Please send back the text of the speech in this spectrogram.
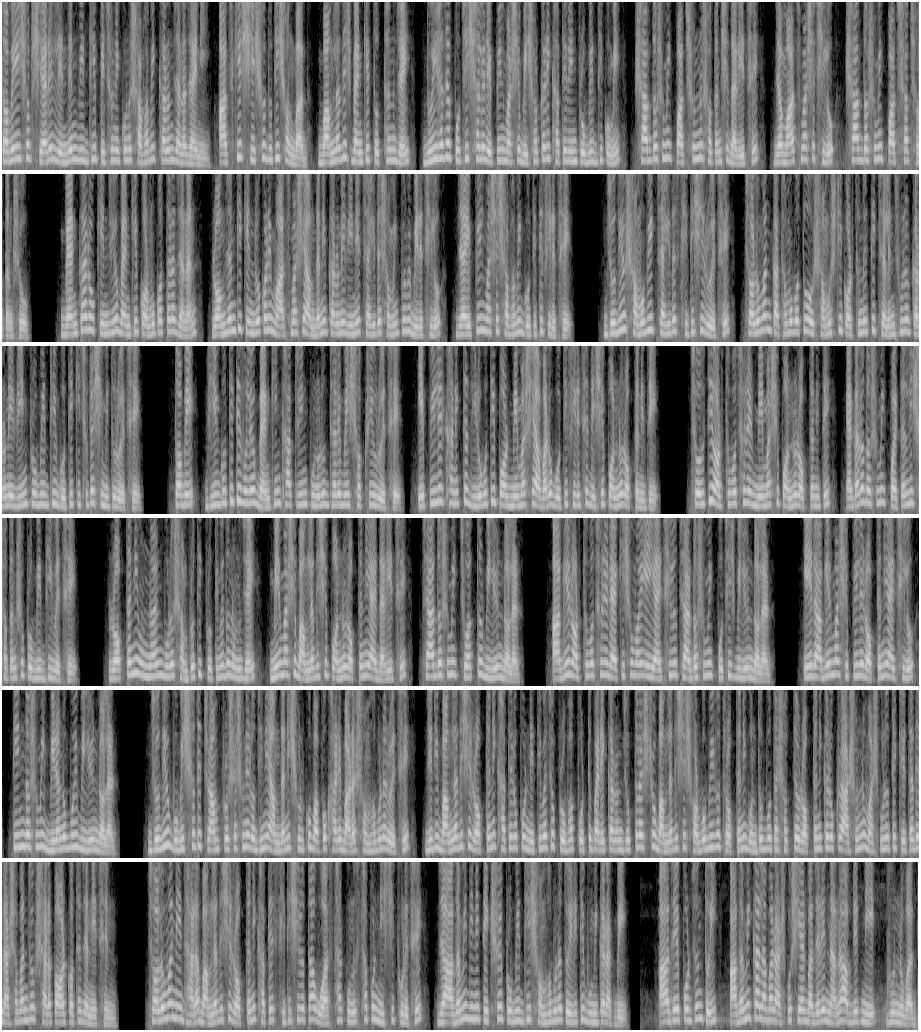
তবে এইসব শেয়ারের লেনদেন বৃদ্ধির পেছনে কোনো স্বাভাবিক কারণ জানা যায়নি। আজকের শীর্ষ দুটি সংবাদ। বাংলাদেশ ব্যাংকের তথ্যানুযায়ী, দুই হাজার পঁচিশ সালের এপ্রিল মাসে বেসরকারি খাতে ঋণ প্রবৃদ্ধি কমে সাত দশমিক পাঁচ শূন্য শতাংশে দাঁড়িয়েছে, যা মার্চ মাসে ছিল সাত দশমিক পাঁচ সাত শতাংশ। ব্যাংকার ও কেন্দ্রীয় ব্যাংকের কর্মকর্তারা জানান, রমজানকে কেন্দ্র করে মার্চ মাসে আমদানির কারণে ঋণের চাহিদা সাময়িকভাবে বেড়েছিল, যা এপ্রিল মাসে স্বাভাবিক গতিতে ফিরেছে। যদিও সামগ্রিক চাহিদা স্থিতিশীল রয়েছে, চলমান কাঠামোগত ও সামষ্টিক অর্থনৈতিক চ্যালেঞ্জগুলোর কারণে ঋণ প্রবৃদ্ধির গতি কিছুটা সীমিত রয়েছে। তবে, ধীরগতিতে হলেও ব্যাংকিং খাত ঋণ পুনরুদ্ধারে বেশ সক্রিয় রয়েছে। এপ্রিলের খানিকটা ধীরগতি পর মে মাসে আবারও গতি ফিরেছে দেশে পণ্য রপ্তানিতে। চলতি অর্থবছরের মে মাসে পণ্য রপ্তানিতে এগারো দশমিক পঁয়তাল্লিশ শতাংশ প্রবৃদ্ধি হয়েছে। রপ্তানি উন্নয়ন ব্যুরো সাম্প্রতিক প্রতিবেদন অনুযায়ী মে মাসে বাংলাদেশে পণ্য রপ্তানি আয় দাঁড়িয়েছে চার দশমিক চুয়াত্তর বিলিয়ন ডলার। আগের অর্থবছরের একই সময়ে এই আয় ছিল চার দশমিক পঁচিশ বিলিয়ন ডলার। এর আগের মাস এপ্রিলে রপ্তানি আয় ছিল তিন দশমিক বিরানব্বই বিলিয়ন ডলার। যদিও ভবিষ্যতে ট্রাম্প প্রশাসনের অধীনে আমদানি শুল্ক ব্যাপক হারে বাড়ার সম্ভাবনা রয়েছে, যেটি বাংলাদেশের রপ্তানি খাতের উপর নেতিবাচক প্রভাব পড়তে পারে, কারণ যুক্তরাষ্ট্র বাংলাদেশের সর্ববৃহৎ রপ্তানি গন্তব্যতা সত্ত্বেও রপ্তানিকারকরা আসন্ন মাসগুলোতে ক্রেতাদের আশাবাঞ্জক সাড়া পাওয়ার কথা জানিয়েছেন। চলমান এই ধারা বাংলাদেশের রপ্তানি খাতের স্থিতিশীলতা ও আস্থার পুনঃস্থাপন নিশ্চিত করেছে, যা আগামী দিনে টেকসই প্রবৃদ্ধির সম্ভাবনা তৈরিতে ভূমিকা রাখবে। আজ এ পর্যন্তই। আগামীকাল আবার আসব শেয়ার বাজারের নানা আপডেট নিয়ে। ধন্যবাদ।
